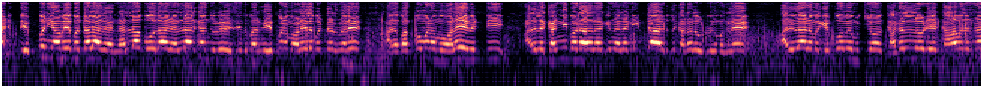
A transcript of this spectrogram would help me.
அடுத்து எப்போ நீ ஆமையை பார்த்தாலும் அது நல்லா போதா நல்லா இருக்கான்னு சொல்லி விஷயத்தை பாருங்க. எப்போ நம்ம வலையில பட்டு இருந்தாலே அதை பக்குவமாக நம்ம வலையை வெட்டி அதில் கண்ணி படாதளவுக்கு நல்லா நீட்டாக எடுத்து கடலை விட்டுருங்க மக்களே. அதுதான் நமக்கு எப்பவுமே முக்கியம். கடலுடைய காவலன்னா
